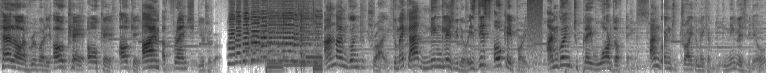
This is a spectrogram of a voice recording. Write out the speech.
Hello everybody. Okay, okay, okay. I'm a French YouTuber. And I'm going to try to make an English video. Is this okay for you? I'm going to play World of Tanks. I'm going to try to make a, an English video.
